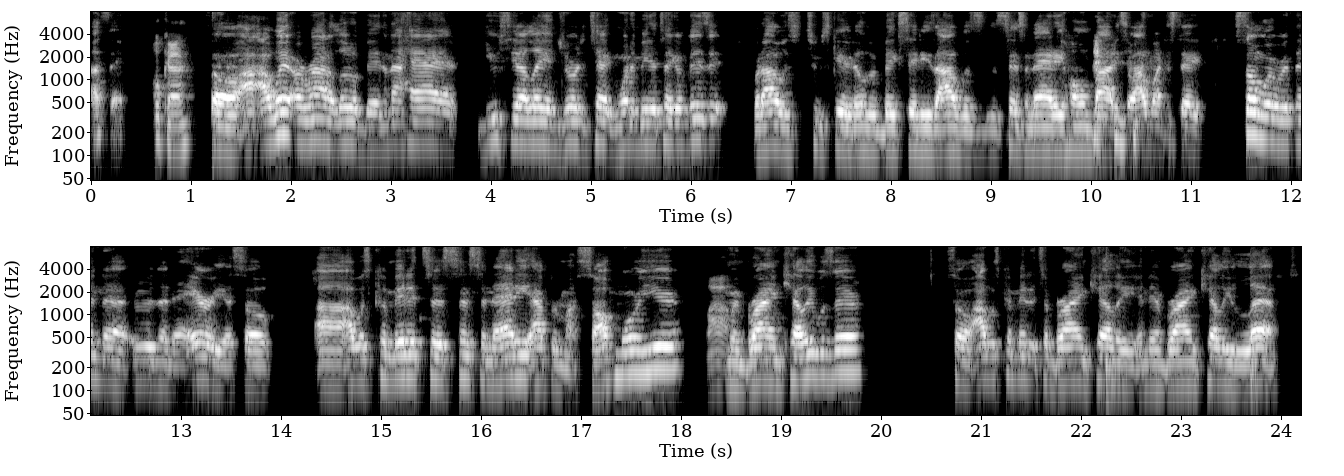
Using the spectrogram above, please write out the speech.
I think. Okay. So I, I went around a little bit and I had UCLA and Georgia Tech wanted me to take a visit, but I was too scared. Those were big cities. I was the Cincinnati homebody. so I wanted to stay somewhere within the within the area. So uh, I was committed to Cincinnati after my sophomore year wow. when Brian Kelly was there. So I was committed to Brian Kelly, and then Brian Kelly left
